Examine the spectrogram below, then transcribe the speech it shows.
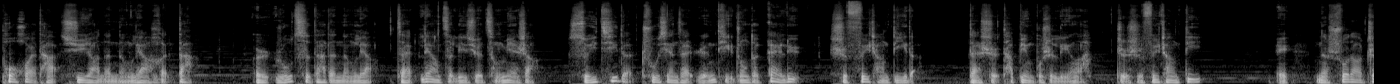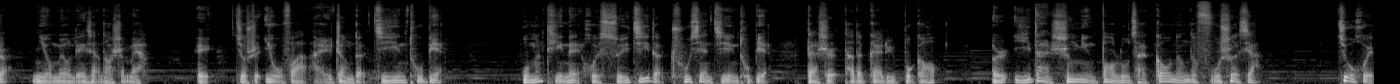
破坏它需要的能量很大，而如此大的能量在量子力学层面上随机的出现在人体中的概率是非常低的，但是它并不是零啊。只是非常低，哎，那说到这儿，你有没有联想到什么呀？哎，就是诱发癌症的基因突变。我们体内会随机的出现基因突变，但是它的概率不高。而一旦生命暴露在高能的辐射下，就会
